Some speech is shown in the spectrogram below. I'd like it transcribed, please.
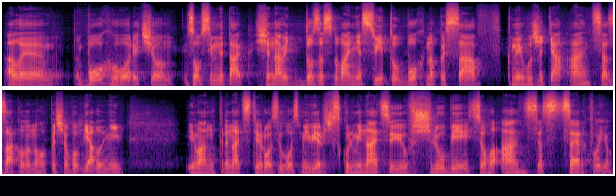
Але Бог говорить, що зовсім не так. Ще навіть до заснування світу Бог написав книгу життя Анця Заколеного, пише в об'явленні Іван, 13 розділ, 8 вірш, з кульмінацією в шлюбі цього агнця з церквою.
